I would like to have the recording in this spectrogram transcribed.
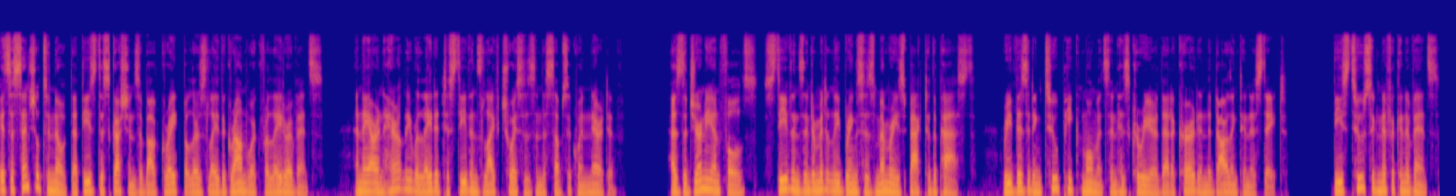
It's essential to note that these discussions about great butlers lay the groundwork for later events, and they are inherently related to Stevens' life choices in the subsequent narrative. As the journey unfolds, Stevens intermittently brings his memories back to the past, revisiting two peak moments in his career that occurred in the Darlington estate. These two significant events,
